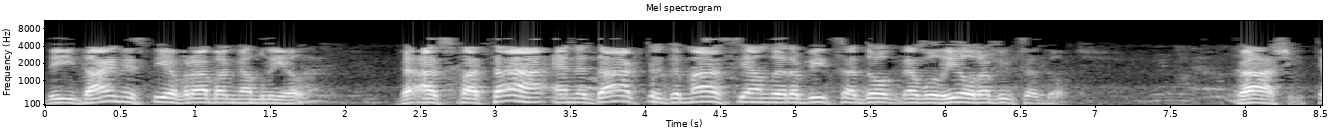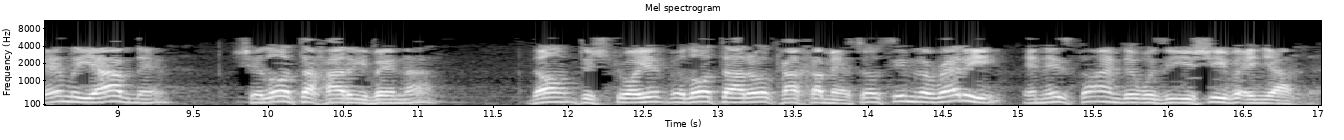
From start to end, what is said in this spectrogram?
the dynasty of Rabban Gamliel. The asfata and the doctor Damasyan le Rabbi Tzadok that will heal Rabbi Tzadok. Rashi, ten li Yavne, shelo taharivena, don't destroy it. So it seemed already in his time there was a yeshiva in Yavne.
